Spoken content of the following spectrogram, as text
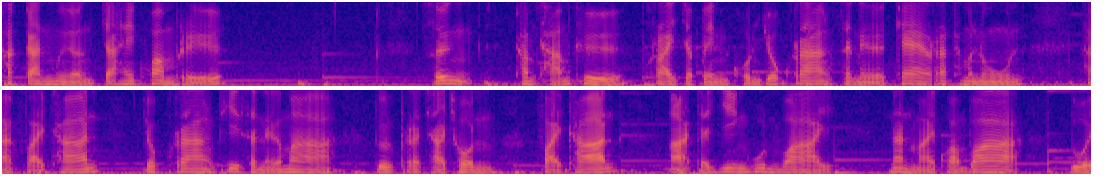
พรรคการเมืองจะให้คว่ำหรือ ซึ่งคำถามคือ ใครจะเป็นคนยกร่างเสนอแก้รัฐธรรมนูญ หากฝ่ายค้านยกร่างที่เสนอมา โดยประชาชน ฝ่ายค้านอาจจะยิ่งวุ่นวาย นั่นหมายความว่า โดย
